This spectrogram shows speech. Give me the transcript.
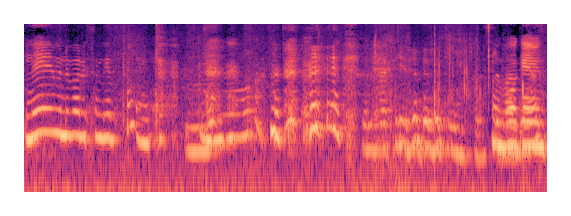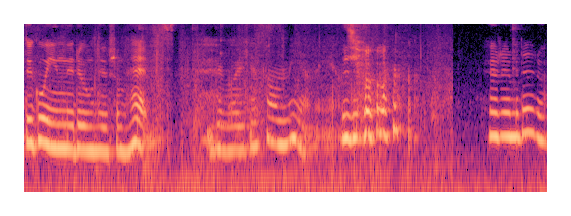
Nej, men det var liksom helt tomt. Jag vågar ju inte gå in i rum hur som helst. Det var ju det som meningen. Ja. Hur är det med dig då?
